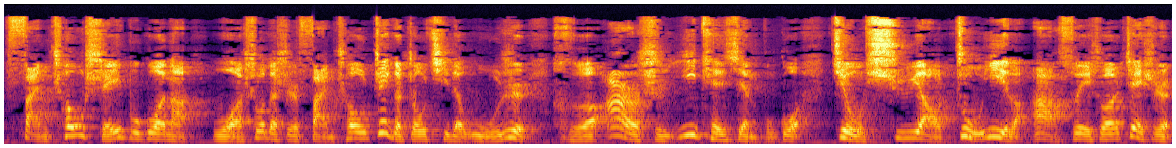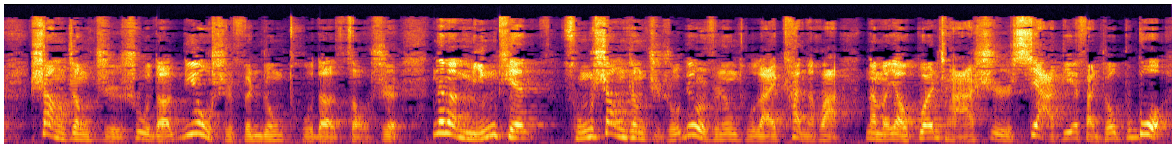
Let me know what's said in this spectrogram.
反抽谁不过呢？我说的是反抽这个周期的五日和二十一天线不过，就需要注意了啊。所以说这是上证指数的六十分钟图的走势。那么明天从上证指数六十分钟图来看的话，那么要观察是下跌反抽不过，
